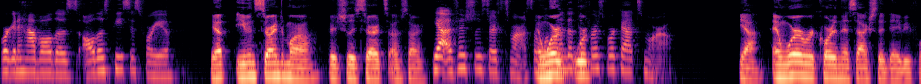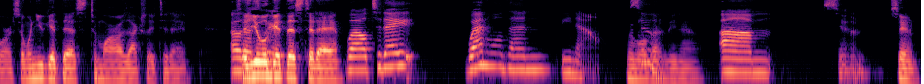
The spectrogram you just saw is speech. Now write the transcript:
we're going to have all those all those pieces for you. Yep. Even starting tomorrow. Officially starts. I'm sorry. Yeah, officially starts tomorrow. So And we'll we're- send the first workout tomorrow. Yeah. And we're recording this actually the day before. So when you get this, tomorrow is actually today. Oh, so you will weird. get this today. Well, today, when will then be now? When will Soon. that be now? Um, soon. Soon.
